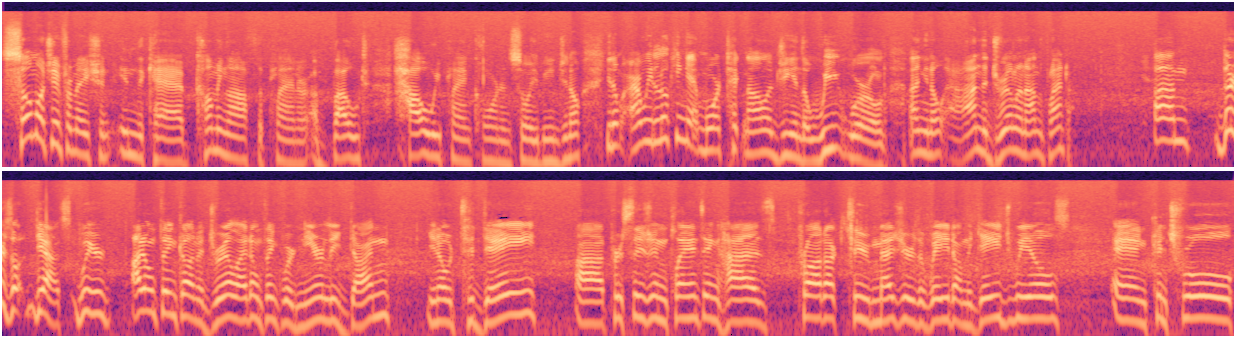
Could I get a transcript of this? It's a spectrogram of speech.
so much information in the cab coming off the planter about how we plant corn and soybeans. You know, you know, are we looking at more technology in the wheat world and you know on the drill and on the planter? Um, there's a, yes, we're. I don't think on a drill. I don't think we're nearly done. You know, today, uh, precision planting has product to measure the weight on the gauge wheels and control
